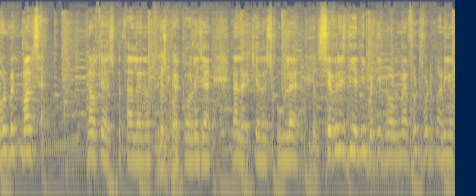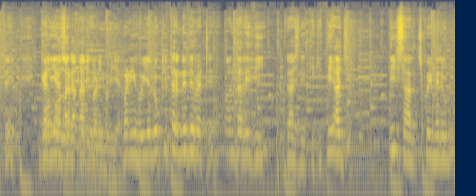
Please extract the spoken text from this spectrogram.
ਹੁਣ ਮਲਸ ਹੈ। ਨਾ ਉੱਥੇ ਹਸਪਤਾਲ ਹੈ ਨਾ ਉੱਥੇ ਚੰਗਾ ਕਾਲਜ ਹੈ ਨਾ ਲੜਕੀਆਂ ਦਾ ਸਕੂਲ ਹੈ। ਸਿਵਰੇਜ ਦੀ ਇੰਨੀ ਵੱਡੀ ਪ੍ਰੋਬਲਮ ਹੈ ਫੁੱਟ ਫੁੱਟ ਪਾਣੀ ਉੱਥੇ ਗਲੀਆਂ ਲਗਾਤਾਰ ਬਣੀ ਹੋਈ ਹੈ। ਬਣੀ ਹੋਈ ਹੈ। ਲੋਕੀ ਧਰਨੇ ਤੇ ਬੈਠੇ ਨੇ ਇਮਾਨਦਾਰੀ ਦੀ ਰਾਜਨੀਤੀ ਕੀਤੀ। ਅੱਜ 30 ਸਾਲ ਚ ਕੋਈ ਮੇਰੇ ਉਲ-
